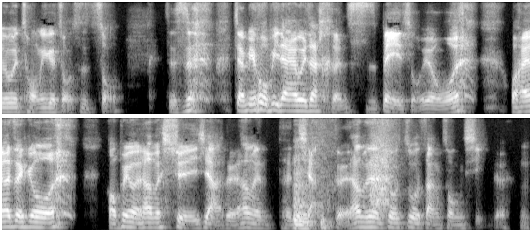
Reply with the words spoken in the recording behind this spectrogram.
就会从一个走势走。只是 加密货币大概会在横十倍左右，我我还要再跟我好朋友他们学一下，对他们很强，对他们在做做账中型的，嗯。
